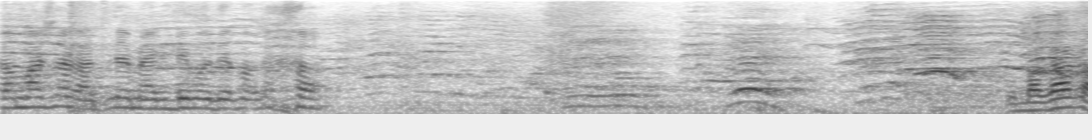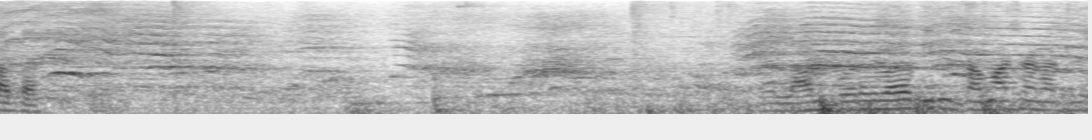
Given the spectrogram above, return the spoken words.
तमाशा घातले मॅगडी मध्ये बघा. बघा का आता? लहान पोरं बघा किती तमाशा घातले.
